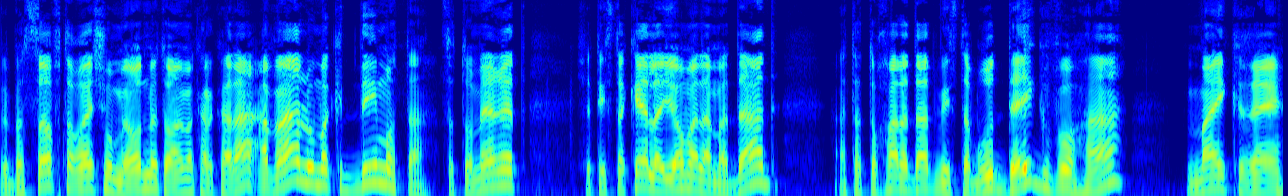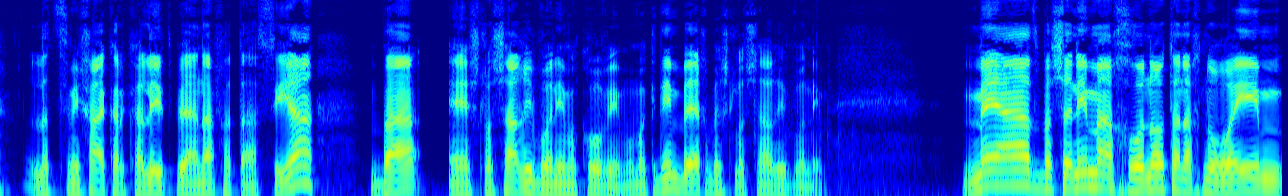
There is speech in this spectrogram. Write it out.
ובסוף אתה רואה שהוא מאוד מתואם עם הכלכלה, אבל הוא מקדים אותה. זאת אומרת, שתסתכל היום על המדד, אתה תוכל לדעת בהסתברות די גבוהה מה יקרה לצמיחה הכלכלית בענף התעשייה בשלושה רבעונים הקרובים. הוא מקדים בערך בשלושה רבעונים. מאז, בשנים האחרונות אנחנו רואים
